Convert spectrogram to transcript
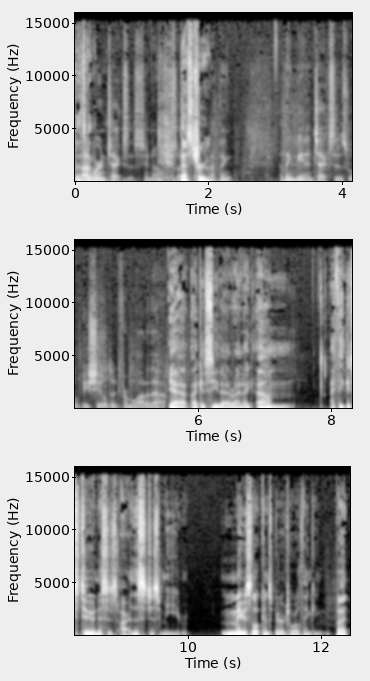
that's but gotta, we're in texas you know so that's true i think i think being in texas will be shielded from a lot of that yeah i could see that right i um i think it's too and this is all right this is just me maybe it's a little conspiratorial thinking, but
